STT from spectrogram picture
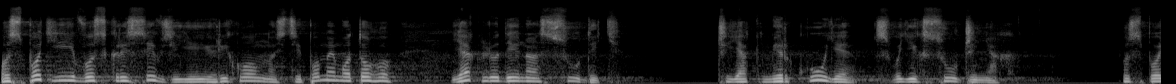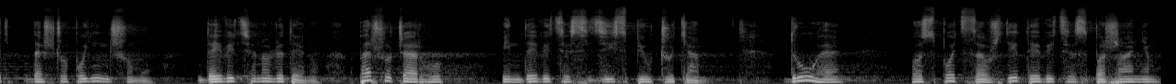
Господь її воскресив з її гріховності, помимо того, як людина судить, чи як міркує в своїх судженнях. Господь дещо по-іншому дивиться на людину. В першу чергу Він дивиться зі співчуттям. Друге, Господь завжди дивиться з бажанням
